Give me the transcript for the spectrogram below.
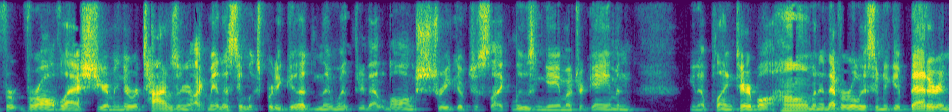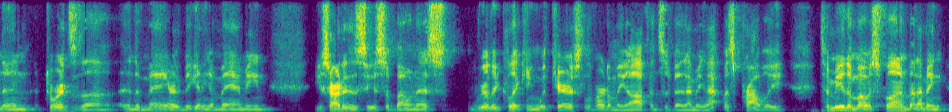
for, for all of last year. I mean, there were times when you're like, man, this team looks pretty good. And they went through that long streak of just like losing game after game and, you know, playing terrible at home. And it never really seemed to get better. And then towards the end of May or the beginning of May, I mean, you started to see Sabonis really clicking with Caris LeVert on the offensive end. I mean, that was probably to me the most fun. But I mean,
